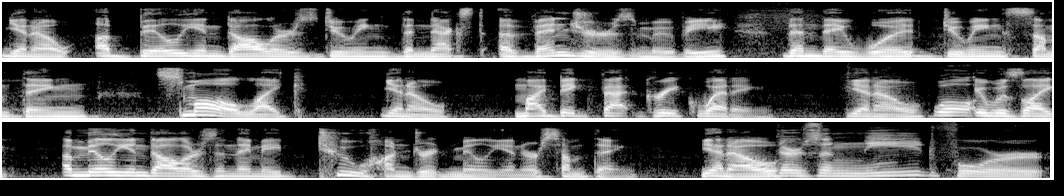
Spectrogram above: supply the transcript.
you know, a billion dollars doing the next Avengers movie than they would doing something small like, you know, My Big Fat Greek Wedding. You know, Well- it was like a million dollars and they made 200 million or something. You know, There's a need for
